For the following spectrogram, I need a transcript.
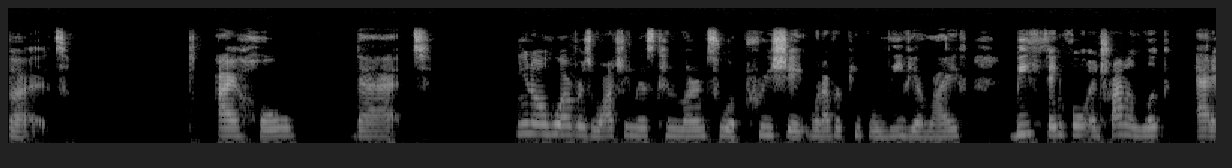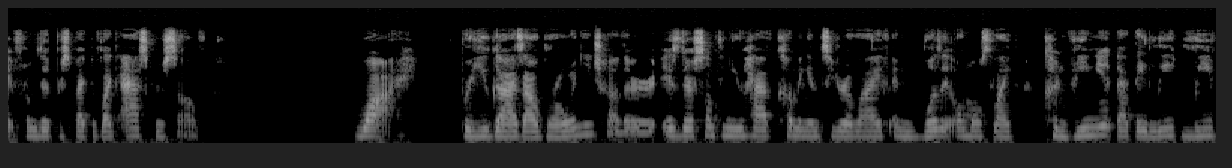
But I hope that you know, whoever's watching this can learn to appreciate whenever people leave your life. Be thankful and try to look at it from the perspective like, ask yourself, why? Were you guys outgrowing each other? Is there something you have coming into your life? And was it almost like convenient that they leave, leave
